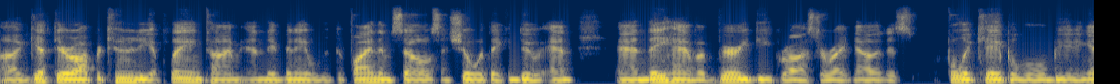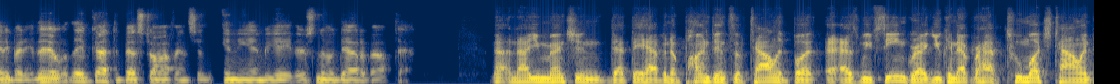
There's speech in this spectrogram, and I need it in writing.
uh, get their opportunity at playing time, and they've been able to define themselves and show what they can do. And and they have a very deep roster right now that is fully capable of beating anybody. They, they've got the best offense in the NBA. There's no doubt about that. Now, now you mentioned that they have an abundance of talent, but as we've seen, Greg, you can never have too much talent.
